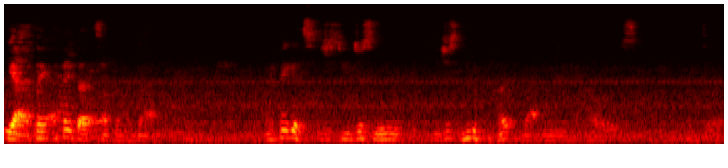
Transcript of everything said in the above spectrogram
Yeah, I think I think that's something like that. I think it's just you just need you just need to put that many hours into it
